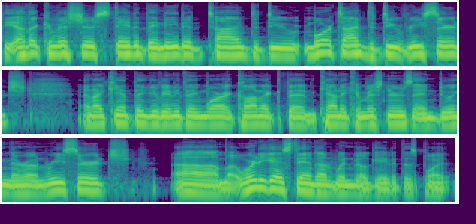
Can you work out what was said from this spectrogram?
the other commissioners stated they needed time to do more time to do research. And I can't think of anything more iconic than county commissioners and doing their own research. Um, where do you guys stand on Windmill Gate at this point?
